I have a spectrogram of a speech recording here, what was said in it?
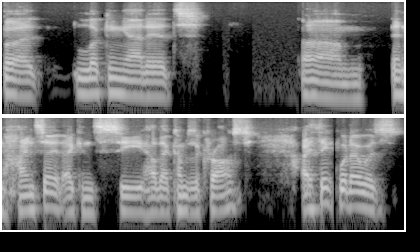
but looking at it um, in hindsight, I can see how that comes across. I think what I was,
